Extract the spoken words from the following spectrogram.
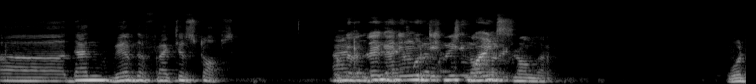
uh, than where the fracture stops. Dr. And Vivek, any more teaching points? Longer. what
